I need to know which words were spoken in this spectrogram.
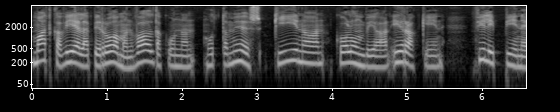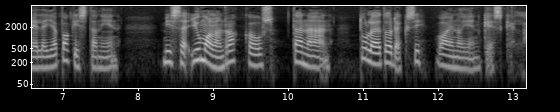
Matka vie läpi Rooman valtakunnan, mutta myös Kiinaan, Kolumbiaan, Irakiin, Filippiineille ja Pakistaniin, missä Jumalan rakkaus tänään tulee todeksi vainojen keskellä.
